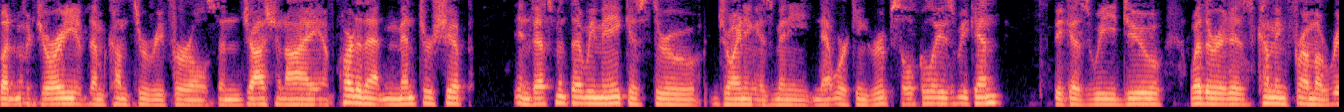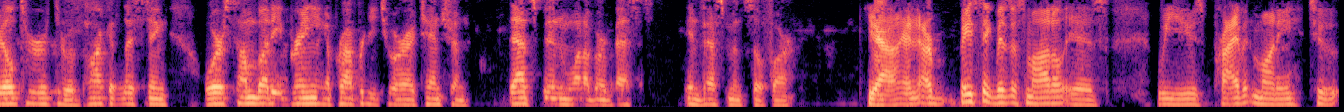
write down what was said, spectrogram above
but majority of them come through referrals. And Josh and I, part of that mentorship investment that we make is through joining as many networking groups locally as we can because we do whether it is coming from a realtor through a pocket listing or somebody bringing a property to our attention that's been one of our best investments so far. Yeah and our basic business model is we use private money to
